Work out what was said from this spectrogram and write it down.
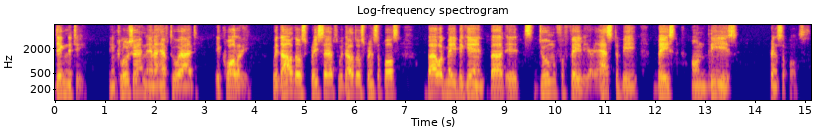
dignity, inclusion, and I have to add equality. Without those precepts, without those principles, dialogue may begin, but it's doomed for failure. It has to be based on these principles.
